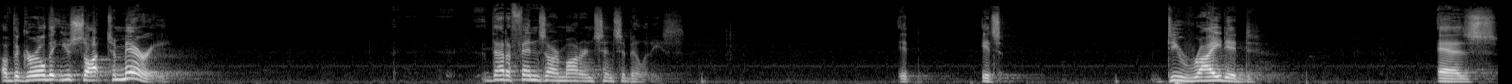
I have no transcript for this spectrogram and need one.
of the girl that you sought to marry that offends our modern sensibilities. It, it's derided as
